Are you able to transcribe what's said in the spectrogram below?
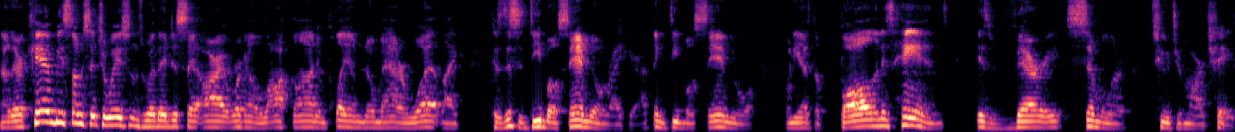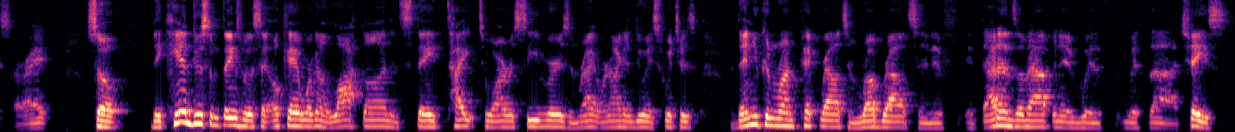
Now there can be some situations where they just say, all right, we're gonna lock on and play them no matter what, like because this is Deebo Samuel right here. I think Deebo Samuel, when he has the ball in his hands, is very similar to Ja'Marr Chase. All right. So they can do some things where they say, okay, we're going to lock on and stay tight to our receivers, and right, we're not going to do any switches. But then you can run pick routes and rub routes, and if if that ends up happening with with uh, Chase,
